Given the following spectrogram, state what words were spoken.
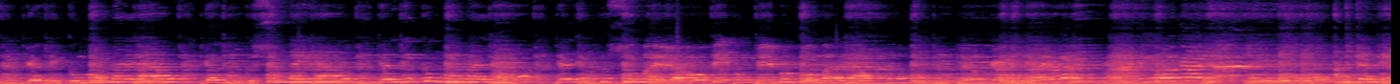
Galing kong gumalaw Galing ko sumayaw Galing kong gumalaw Galing ko sumayaw Bibong bibo gumalaw. Ah, ah, ah. Oh, ang galing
